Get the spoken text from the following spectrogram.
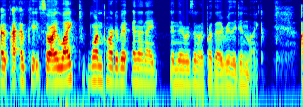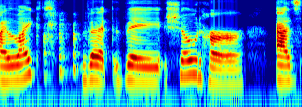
I, I, okay, so I liked one part of it and then I and there was another part that I really didn't like. I liked that they showed her as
